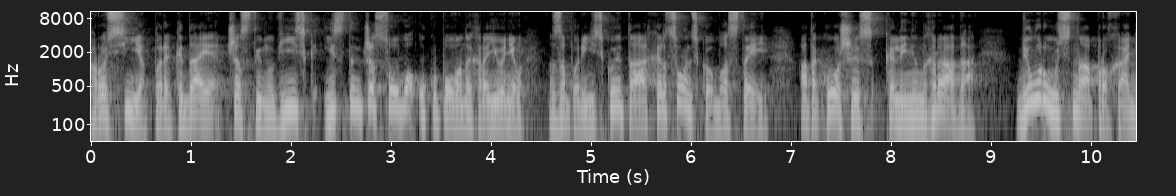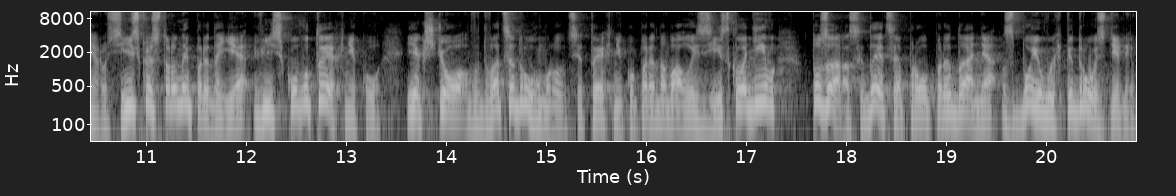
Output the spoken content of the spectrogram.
Росія перекидає частину військ із тимчасово окупованих районів Запорізької та Херсонської областей, а також із Калінінграда. Білорусь на прохання російської сторони передає військову техніку. Якщо в 22-му році техніку передавали зі складів, то зараз йдеться про передання з бойових підрозділів.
